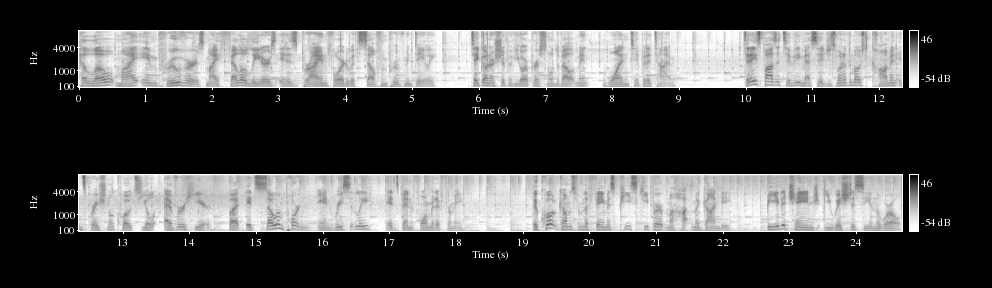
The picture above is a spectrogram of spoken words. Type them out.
Hello, my improvers, my fellow leaders. It is Brian Ford with Self Improvement Daily. Take ownership of your personal development one tip at a time. Today's positivity message is one of the most common inspirational quotes you'll ever hear, but it's so important, and recently it's been formative for me. The quote comes from the famous peacekeeper Mahatma Gandhi Be the change you wish to see in the world.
